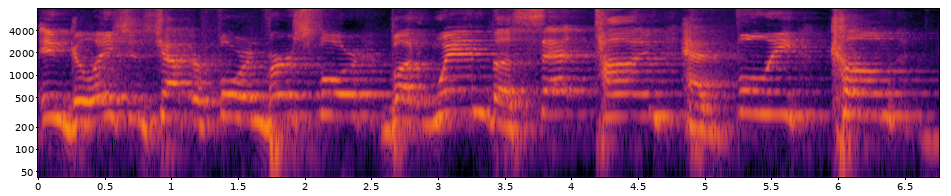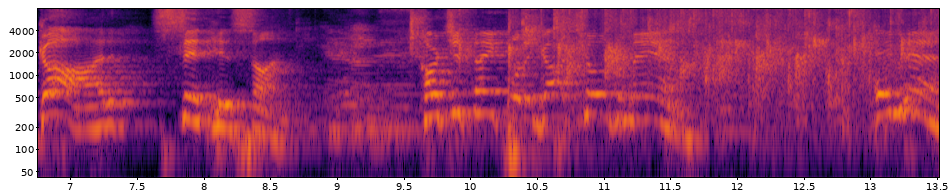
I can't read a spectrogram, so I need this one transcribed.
in Galatians chapter 4 and verse 4 But when the set time had fully come, God sent his son. Aren't you thankful that God chose a man? Amen.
